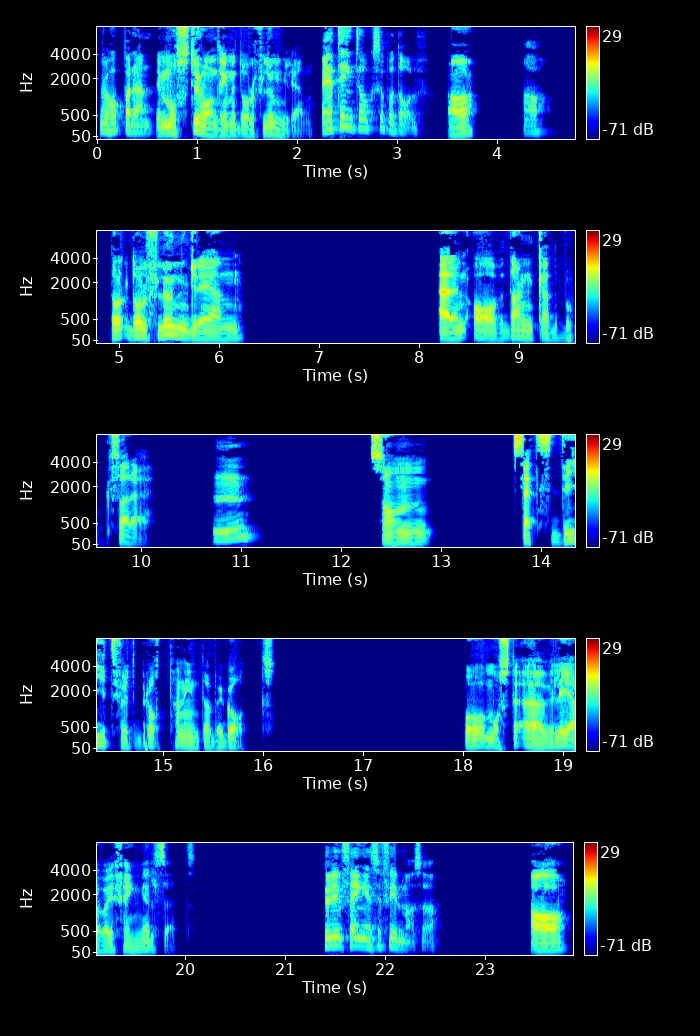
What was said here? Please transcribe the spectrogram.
Vi hoppa den? Det måste ju vara någonting med Dolph Lundgren. Jag tänkte också på Dolph. Ja. Ja. Dol- Dolph Lundgren är en avdankad boxare Mm. som sätts dit för ett brott han inte har begått. Och måste överleva i fängelset. Så det är en fängelsefilm alltså? Ja,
